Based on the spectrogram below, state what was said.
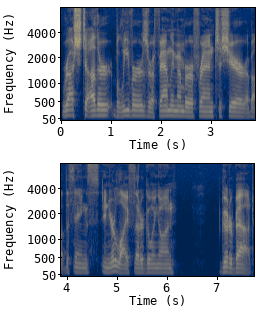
rush to other believers or a family member or a friend to share about the things in your life that are going on, good or bad?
